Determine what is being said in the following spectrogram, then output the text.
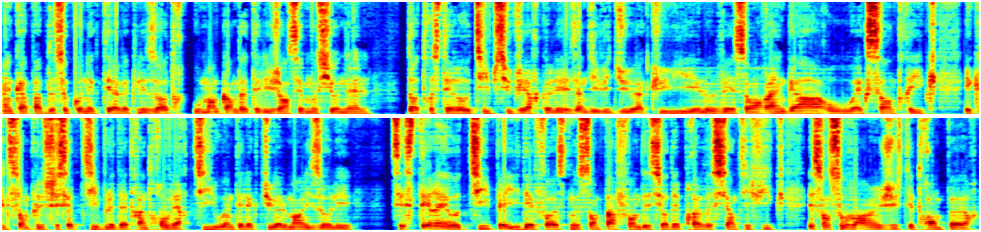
incapables de se connecter avec les autres ou manquant d'intelligence émotionnelle. D'autres stéréotypes suggèrent que les individus à QI élevés sont ringards ou excentriques et qu'ils sont plus susceptibles d'être introvertis ou intellectuellement isolés. Ces stéréotypes et idées fausses ne sont pas fondés sur des preuves scientifiques et sont souvent injustes et trompeurs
